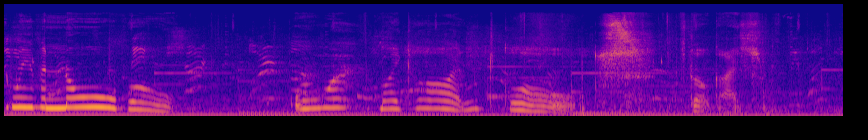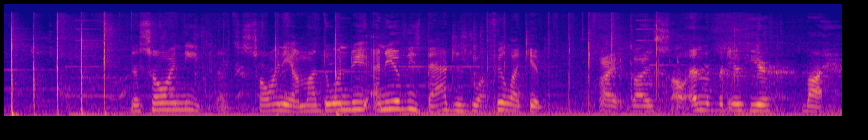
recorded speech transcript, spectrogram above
You don't even know, bro. Oh my god, let's go. Let's go, guys. That's all I need. That's all I need. I'm not doing any of these badges. Do I feel like it? Alright, guys, I'll end the video here. Bye.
